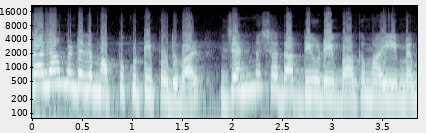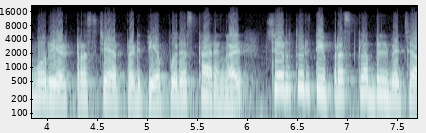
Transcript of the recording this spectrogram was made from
Kalamandalam Appukutty Poduval ജന്മശതാബ്ദിയുടെ ഭാഗമായി മെമ്മോറിയൽ ട്രസ്റ്റ് ഏർപ്പെടുത്തിയ പുരസ്കാരങ്ങൾ ചെറുതുരുത്തി പ്രസ് ക്ലബിൽ വെച്ച്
